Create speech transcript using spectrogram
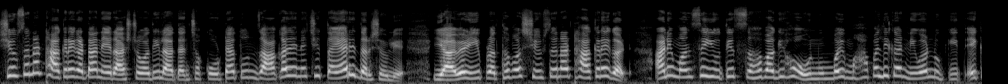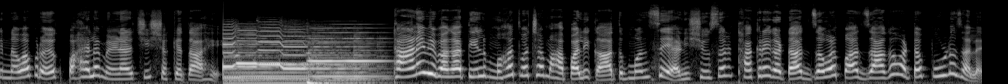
शिवसेना ठाकरे गटाने राष्ट्रवादीला त्यांच्या कोट्यातून जागा देण्याची तयारी दर्शवली आहे. यावेळी प्रथमच शिवसेना ठाकरे गट आणि मनसे युतीत सहभागी होऊन मुंबई महापालिका निवडणुकीत एक नवा प्रयोग पाहायला मिळण्याची शक्यता आहे. ठाणे विभागातील महत्त्वाच्या महापालिकात मनसे आणि शिवसेना ठाकरे गटात जवळपास जागा वाटप पूर्ण झालंय.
